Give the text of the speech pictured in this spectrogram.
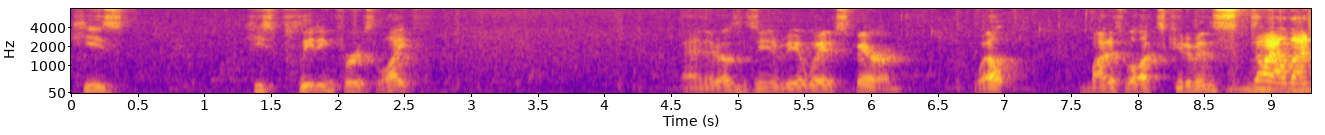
He's he's pleading for his life. And there doesn't seem to be a way to spare him. Well, Might as well execute him in style then.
